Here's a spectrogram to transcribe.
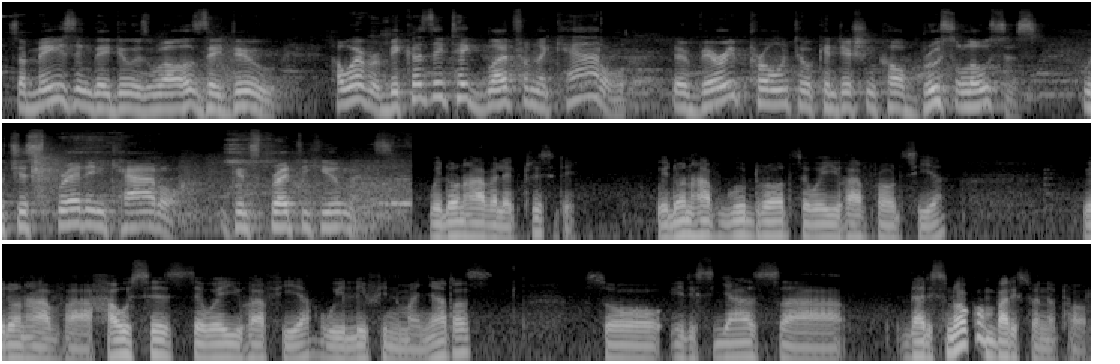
It's amazing they do as well as they do. However, because they take blood from the cattle, they're very prone to a condition called brucellosis, which is spread in cattle. It can spread to humans. We don't have electricity. We don't have good roads the way you have roads here. We don't have uh, houses the way you have here. We live in manyattas. So it is just, uh, there is no comparison at all.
